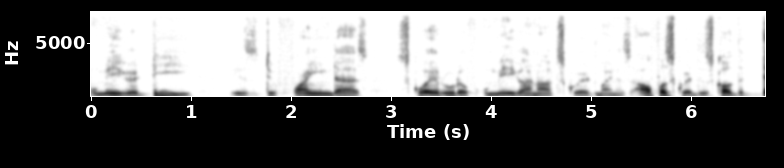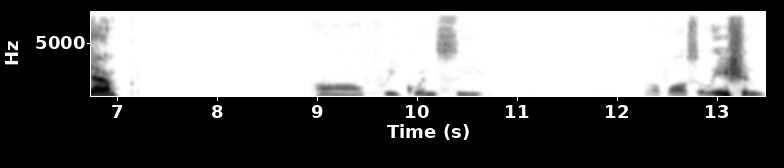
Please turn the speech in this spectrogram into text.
omega d is defined as square root of omega naught squared minus alpha squared. This is called the damped uh, frequency of oscillation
